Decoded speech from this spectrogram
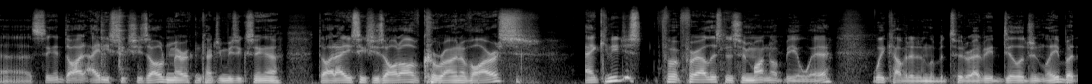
uh, singer, died 86 years old. American country music singer died 86 years old of coronavirus. And can you just, for, for our listeners who might not be aware, we covered it in the Betoota Advocate diligently, but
